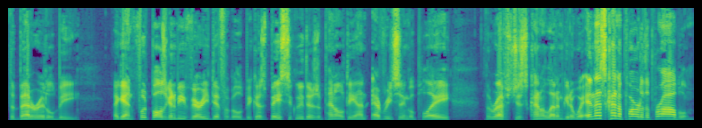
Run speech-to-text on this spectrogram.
the better it'll be. Again, football is going to be very difficult because basically there's a penalty on every single play. The refs just kind of let them get away. And that's kind of part of the problem.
